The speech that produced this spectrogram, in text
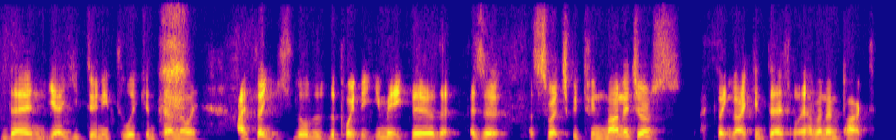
then yeah, you do need to look internally. I think though the, the point that you make there that is it a switch between managers, I think that can definitely have an impact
